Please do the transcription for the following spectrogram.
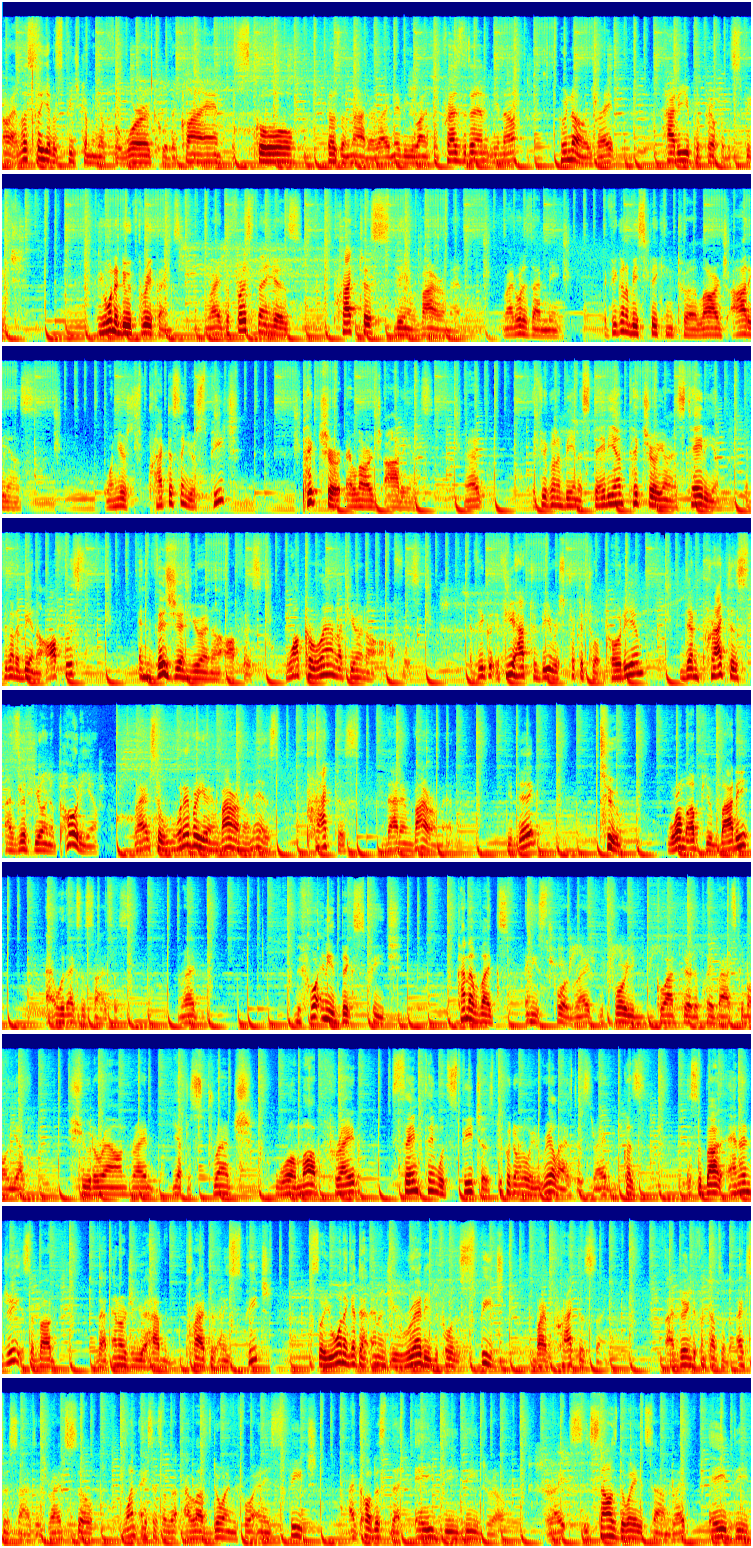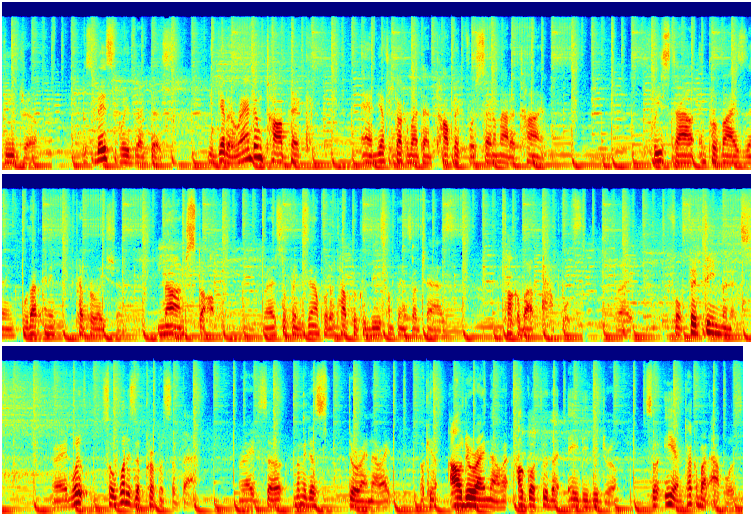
All right, let's say you have a speech coming up for work, with a client, for school, doesn't matter, right? Maybe you're running for president, you know? Who knows, right? How do you prepare for the speech? You want to do three things, right? The first thing is practice the environment, right? What does that mean? If you're going to be speaking to a large audience, when you're practicing your speech, picture a large audience, right? If you're going to be in a stadium, picture you're in a stadium. If you're going to be in an office, envision you're in an office. Walk around like you're in an office. If you, if you have to be restricted to a podium, then practice as if you're in a podium, right? So whatever your environment is, practice that environment. You dig? Two, warm up your body uh, with exercises, right? Before any big speech, kind of like any sport, right? Before you go out there to play basketball, you have shoot around, right? You have to stretch, warm up, right? Same thing with speeches. People don't really realize this, right? Because it's about energy, it's about that energy you have prior to any speech. So you want to get that energy ready before the speech by practicing and doing different types of exercises, right? So one exercise that I love doing before any speech, I call this the ADD drill, right? It sounds the way it sounds, right? ADD drill. It's basically like this. You get a random topic and you have to talk about that topic for a certain amount of time. Freestyle, improvising, without any preparation, non-stop, right? So for example, the topic could be something such as talk about apples, right? For 15 minutes, right? What, so what is the purpose of that, right? So let me just do it right now, right? Okay, I'll do it right now. I'll go through the ADD drill. So Ian, talk about apples.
